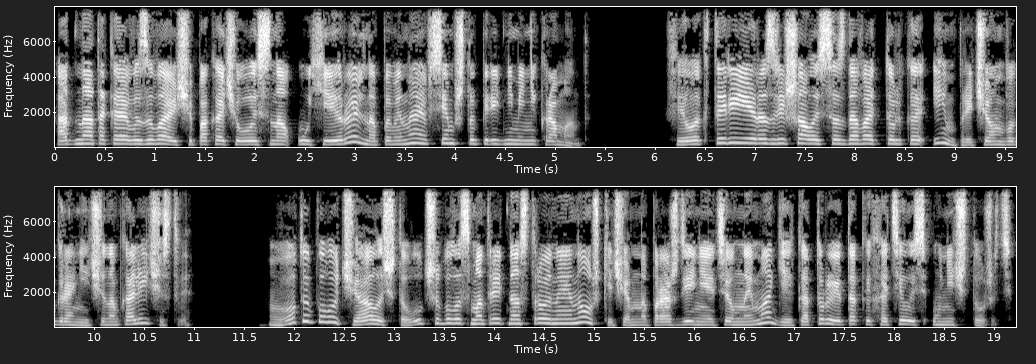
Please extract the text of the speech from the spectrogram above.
Одна такая вызывающе покачивалась на ухе Ирель, напоминая всем, что перед ними некромант. Филактерии разрешалось создавать только им, причем в ограниченном количестве. Вот и получалось, что лучше было смотреть на стройные ножки, чем на порождение темной магии, которые так и хотелось уничтожить.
